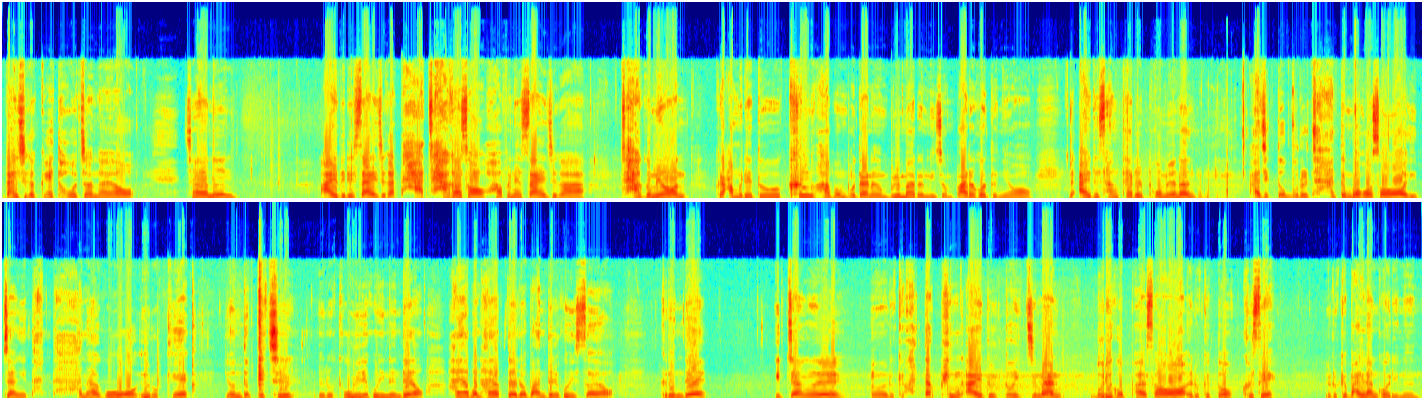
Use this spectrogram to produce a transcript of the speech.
날씨가 꽤 더웠잖아요. 저는 아이들이 사이즈가 다 작아서 화분의 사이즈가 작으면 그 아무래도 큰 화분보다는 물마름이 좀 빠르거든요. 아이들 상태를 보면은 아직도 물을 잔뜩 먹어서 입장이 탄탄하고 이렇게 연두빛을 이렇게 올리고 있는데요. 하엽은 하엽대로 만들고 있어요. 그런데 입장을 어, 이렇게 활딱 핀 아이들도 있지만 물이 고파서 이렇게 또 그새 이렇게 말랑거리는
